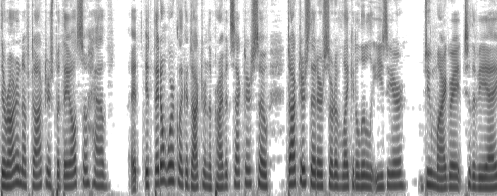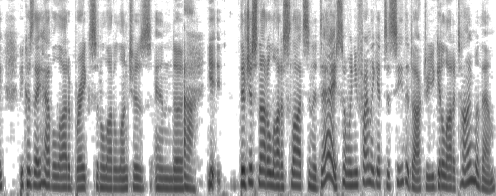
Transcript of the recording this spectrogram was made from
there aren't enough doctors, but they also have it, it. They don't work like a doctor in the private sector, so doctors that are sort of like it a little easier do migrate to the VA because they have a lot of breaks and a lot of lunches and uh, Ah. you, there's just not a lot of slots in a day. So when you finally get to see the doctor, you get a lot of time with them,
